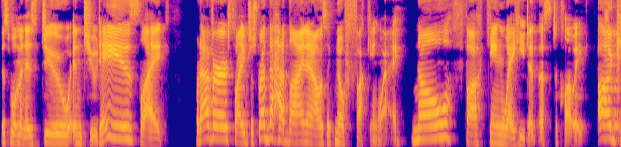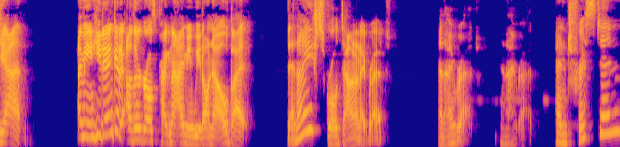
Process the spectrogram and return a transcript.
this woman is due in two days. Like, whatever. So I just read the headline and I was like, no fucking way. No fucking way he did this to Khloe again. I mean, he didn't get other girls pregnant. I mean, we don't know, but then I scrolled down and I read and I read and I read. And Tristan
